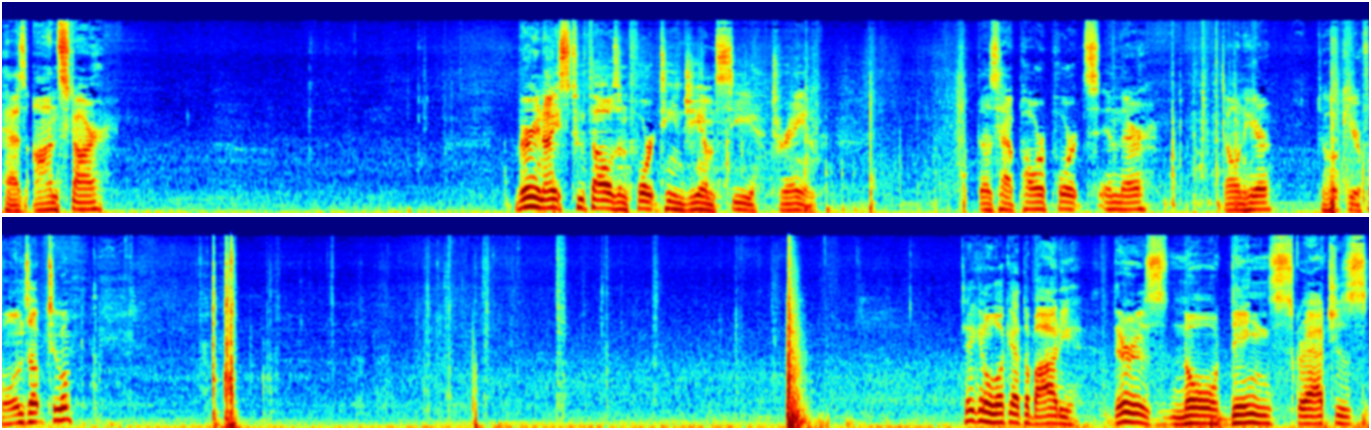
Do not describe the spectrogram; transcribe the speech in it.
Has OnStar. Very nice 2014 GMC Terrain. Does have power ports in there, down here, to hook your phones up to. Taking a look at the body, there is no dings, scratches.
